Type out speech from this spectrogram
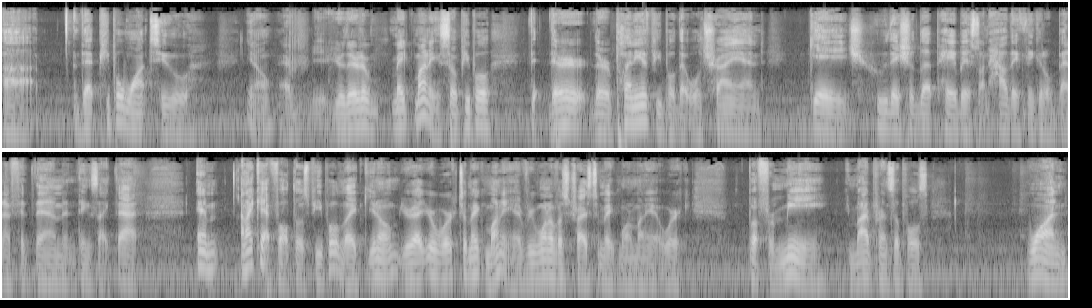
uh, that people want to, you know, you're there to make money. So people, there, there are plenty of people that will try and gauge who they should let pay based on how they think it'll benefit them and things like that. And, and I can't fault those people. Like, you know, you're at your work to make money. Every one of us tries to make more money at work. But for me, in my principles, one,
